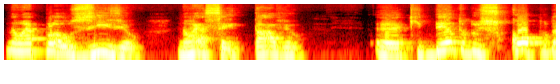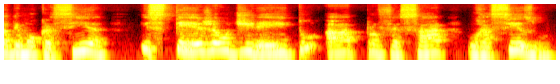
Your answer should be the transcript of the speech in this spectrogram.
Não é plausível, não é aceitável é, que dentro do escopo da democracia esteja o direito a professar o racismo,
